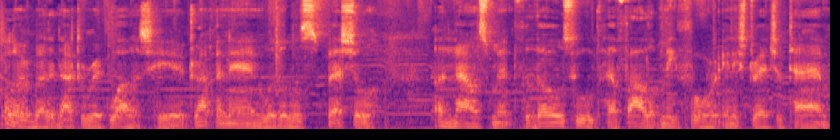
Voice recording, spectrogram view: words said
Hello everybody, Dr. Rick Wallace here, dropping in with a little special announcement for those who have followed me for any stretch of time.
